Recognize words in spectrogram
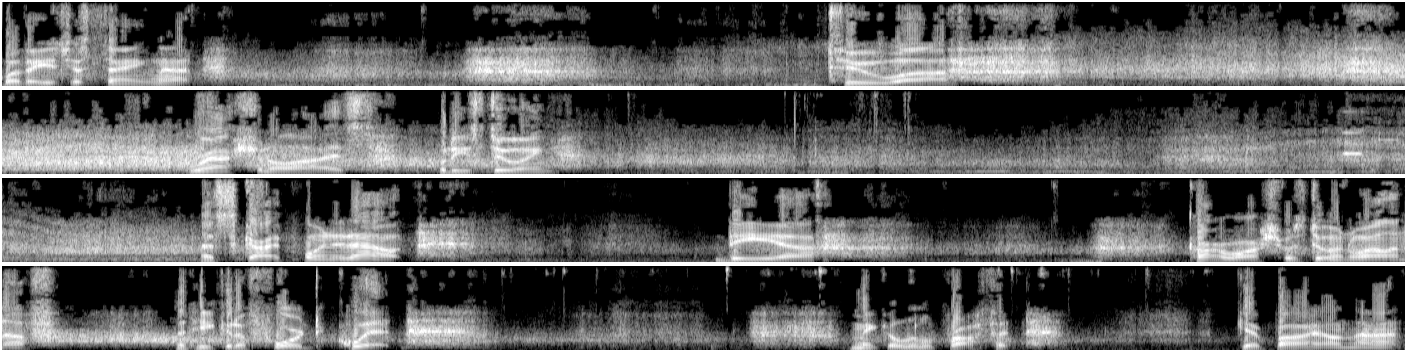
Whether he's just saying that to uh, rationalize what he's doing. As Sky pointed out, the uh, car wash was doing well enough that he could afford to quit. Make a little profit. Get by on that.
